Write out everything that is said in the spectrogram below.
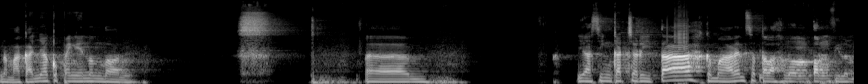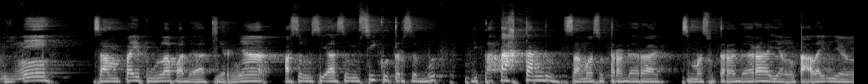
Nah makanya aku pengen nonton. Um, ya singkat cerita kemarin setelah nonton film ini sampai pula pada akhirnya asumsi-asumsiku tersebut dipatahkan tuh sama sutradara sama sutradara yang tak lain yang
